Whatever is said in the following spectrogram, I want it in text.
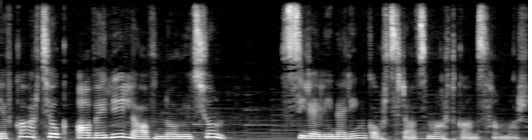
Եվ կա արդյոք ավելի լավ նորություն սիրելիներին կորցրած մարդկանց համար։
